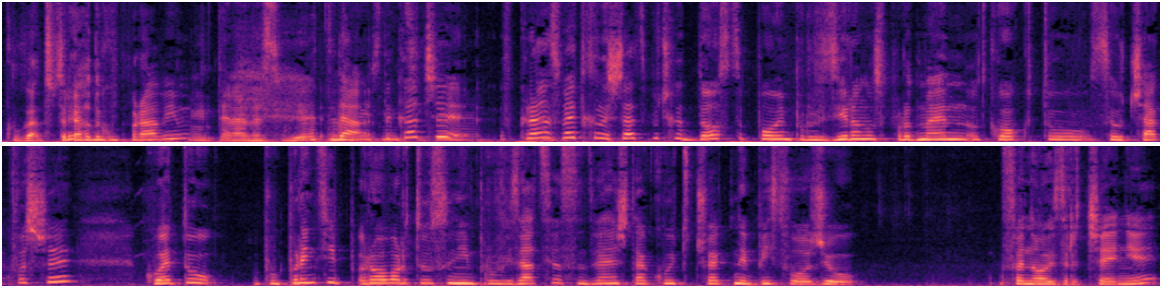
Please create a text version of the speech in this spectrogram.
когато трябва да го правим. И трябва да свирате. Да, вестниците. така че в крайна сметка нещата се получиха доста по-импровизирано според мен, отколкото се очакваше, което по принцип Робърт Уилсън и импровизация са две неща, които човек не би сложил в едно изречение.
